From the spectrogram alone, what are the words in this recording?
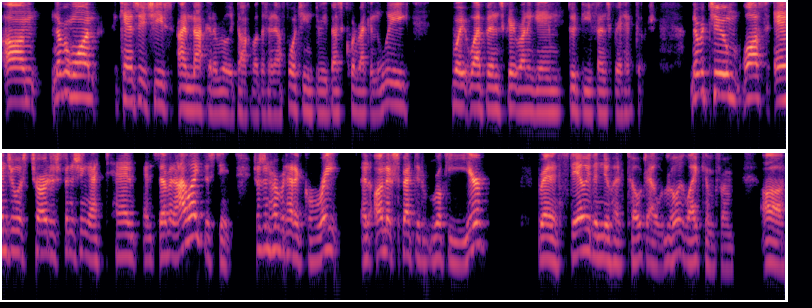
Um, number one, Kansas City Chiefs. I'm not going to really talk about this right now. 14 3, best quarterback in the league great weapons, great running game, good defense, great head coach. Number two, Los Angeles Chargers finishing at 10 and 7. I like this team. Justin Herbert had a great and unexpected rookie year. Brandon Staley, the new head coach, I really like him from uh,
